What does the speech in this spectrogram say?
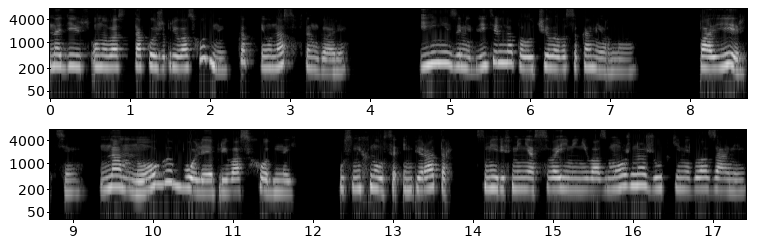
Надеюсь, он у вас такой же превосходный, как и у нас в Тенгаре». И незамедлительно получила высокомерное. «Поверьте, намного более превосходный», усмехнулся император, смерив меня своими невозможно жуткими глазами,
